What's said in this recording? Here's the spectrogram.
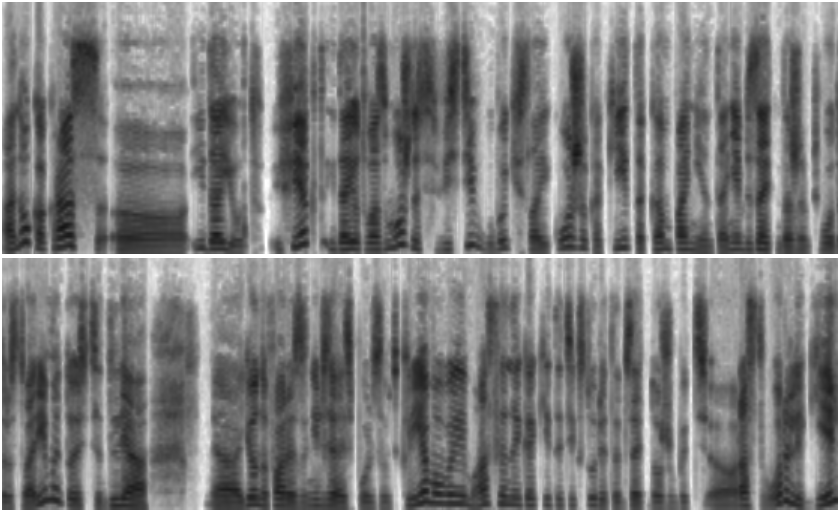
оно как раз э, и дает эффект, и дает возможность ввести в глубокие слои кожи какие-то компоненты. Они обязательно должны быть водорастворимы, то есть для э, ионов ареза нельзя использовать кремовые, масляные какие-то текстуры, это обязательно должен быть э, раствор или гель,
